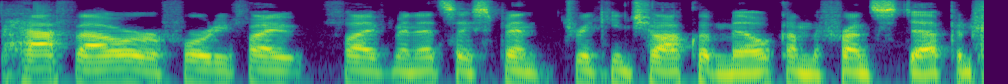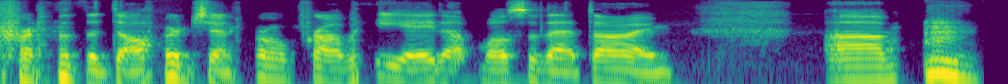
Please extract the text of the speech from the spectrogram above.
half hour or 45 five minutes I spent drinking chocolate milk on the front step in front of the Dollar General. Probably ate up most of that time. Um,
